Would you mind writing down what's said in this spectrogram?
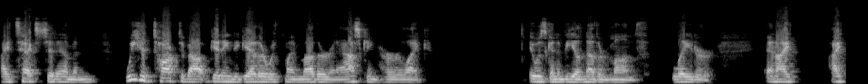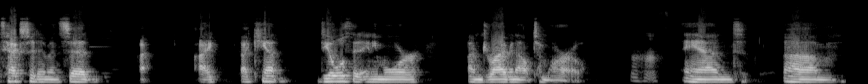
I texted him and we had talked about getting together with my mother and asking her like it was going to be another month later. And I, I texted him and said, I, I, I can't deal with it anymore. I'm driving out tomorrow. Uh-huh. And um,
